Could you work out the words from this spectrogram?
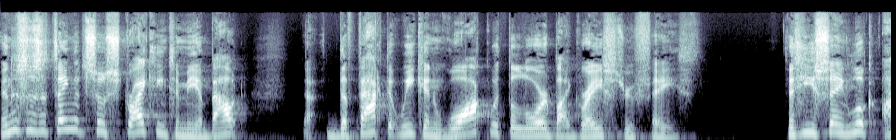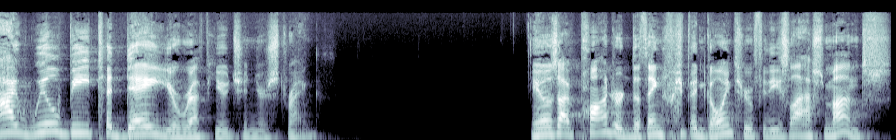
And this is the thing that's so striking to me about the fact that we can walk with the Lord by grace through faith. That he's saying, Look, I will be today your refuge and your strength. You know, as I've pondered the things we've been going through for these last months,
